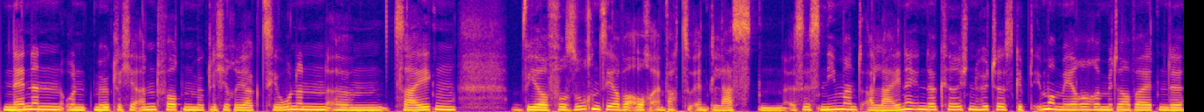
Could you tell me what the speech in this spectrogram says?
nennen und mögliche Antworten, mögliche Reaktionen ähm, zeigen. Wir versuchen sie aber auch einfach zu entlasten. Es ist niemand alleine in der Kirchenhütte. Es gibt immer mehrere Mitarbeitende.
